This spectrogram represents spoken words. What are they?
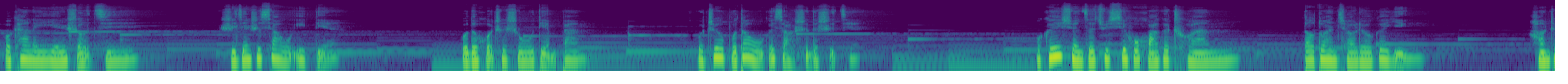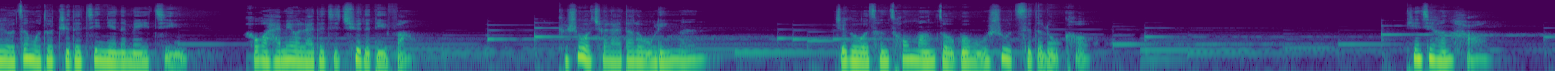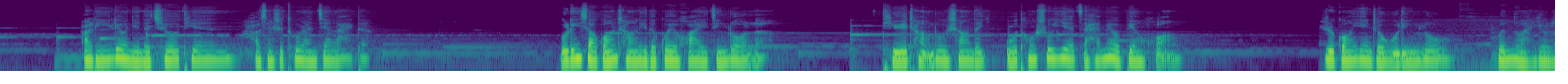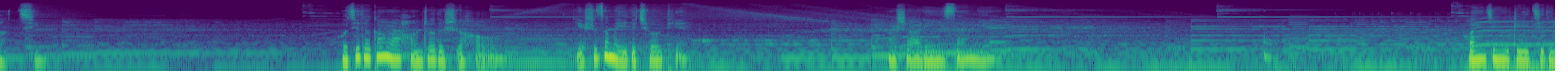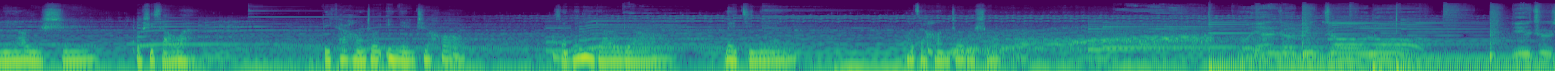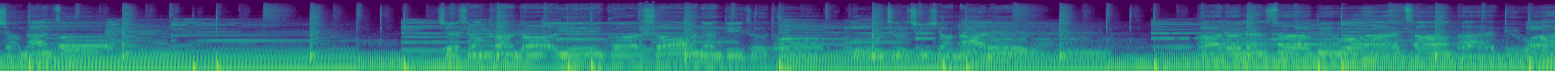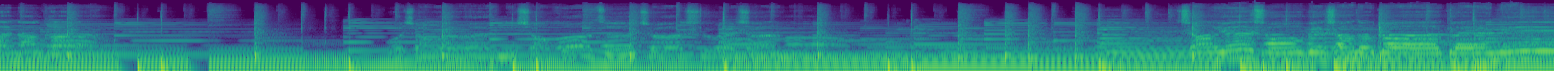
我看了一眼手机，时间是下午一点，我的火车是五点半。我只有不到五个小时的时间，我可以选择去西湖划个船，到断桥留个影。杭州有这么多值得纪念的美景，和我还没有来得及去的地方。可是我却来到了武林门，这个我曾匆忙走过无数次的路口。天气很好，二零一六年的秋天好像是突然间来的。武林小广场里的桂花已经落了，体育场路上的梧桐树叶子还没有变黄。日光映着武林路，温暖又冷清。我记得刚来杭州的时候，也是这么一个秋天，那是二零一三年。欢迎进入这一期的民谣与诗，我是小婉。离开杭州一年之后，想跟你聊一聊那几年我在杭州的生活。沿着滨州路一直向南走，街上看到一个少年低着头，不知去向哪里。他的脸色比我还苍白，比我还难看。我想问问你，小伙子，这是为什么？唱一首悲伤的歌给你，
